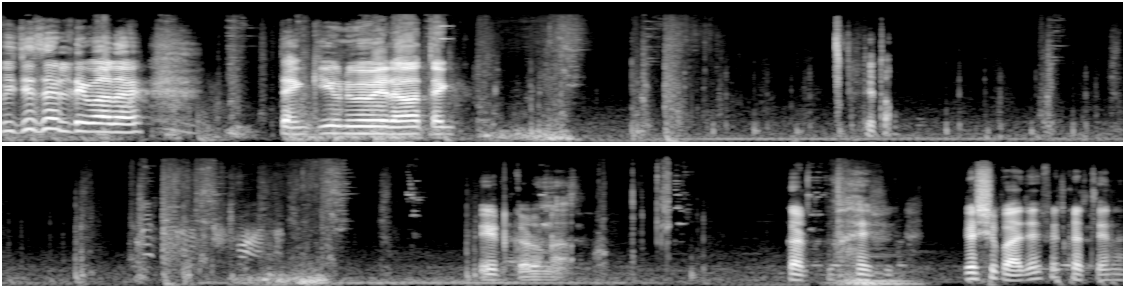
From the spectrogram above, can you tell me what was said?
पीछे से अल्टी मारा है थैंक यू मेरा थैंक देता हूँ। वेट करो ना। कर गशिप आ जाए फिर करते हैं ना!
